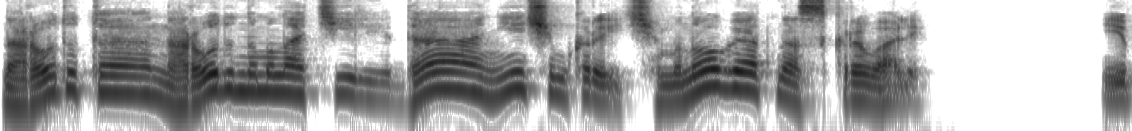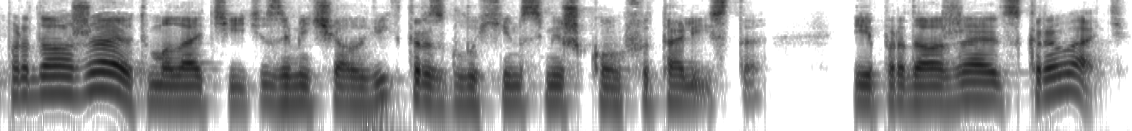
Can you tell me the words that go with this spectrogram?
Народу-то, народу намолотили. Да, нечем крыть, многое от нас скрывали. И продолжают молотить, замечал Виктор с глухим смешком фаталиста. И продолжают скрывать.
